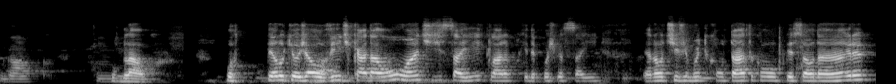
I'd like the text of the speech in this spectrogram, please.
Glauco. O Entendi. Glauco. Por- pelo que eu já ouvi de cada um antes de sair, claro, porque depois que eu saí, eu não tive muito contato com o pessoal da Angra,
